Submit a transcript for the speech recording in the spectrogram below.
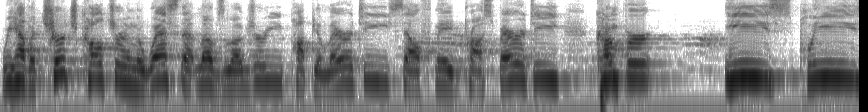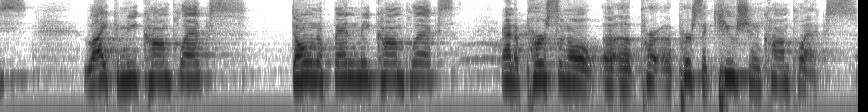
We have a church culture in the West that loves luxury, popularity, self made prosperity, comfort, ease, please, like me complex, don't offend me complex, and a personal uh, a per, a persecution complex.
